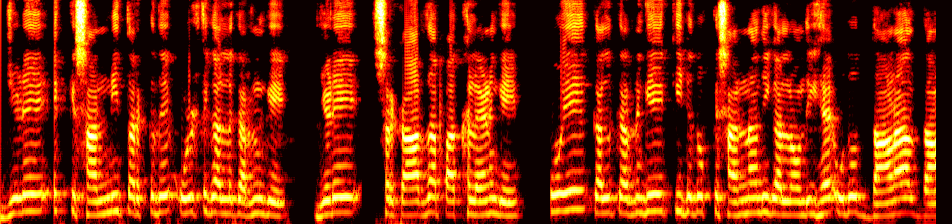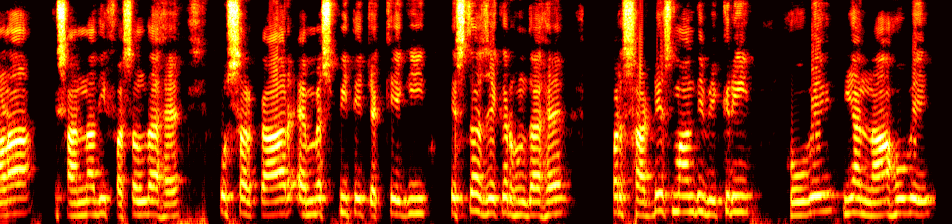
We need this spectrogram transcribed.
ਜਿਹੜੇ ਕਿਸਾਨੀ ਤਰਕ ਦੇ ਉਲਟ ਗੱਲ ਕਰਨਗੇ, ਜਿਹੜੇ ਸਰਕਾਰ ਦਾ ਪੱਖ ਲੈਣਗੇ, ਉਹ ਇਹ ਗੱਲ ਕਰਨਗੇ ਕਿ ਜਦੋਂ ਕਿਸਾਨਾਂ ਦੀ ਗੱਲ ਆਉਂਦੀ ਹੈ, ਉਦੋਂ ਦਾਣਾ ਦਾਣਾ ਕਿਸਾਨਾਂ ਦੀ ਫਸਲ ਦਾ ਹੈ, ਉਹ ਸਰਕਾਰ ਐਮਐਸਪੀ ਤੇ ਚੱਕੇਗੀ, ਇਸ ਦਾ ਜ਼ਿਕਰ ਹੁੰਦਾ ਹੈ। ਪਰ ਸਾਡੇ ਸਮਾਨ ਦੀ ਵਿਕਰੀ ਹੋਵੇ ਜਾਂ ਨਾ ਹੋਵੇ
